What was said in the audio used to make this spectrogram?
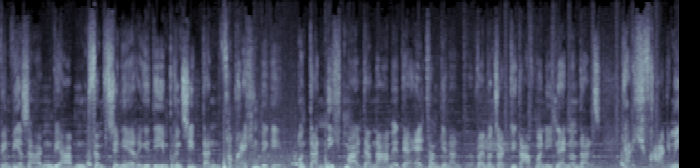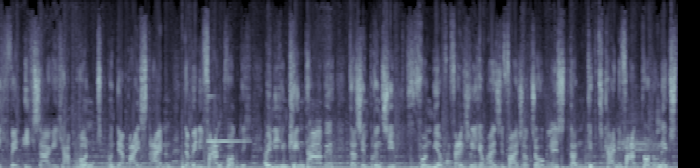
Wenn wir sagen, wir haben 15-Jährige, die im Prinzip dann Verbrechen begehen und dann nicht mal der Name der Eltern genannt wird, weil man sagt, die darf man nicht nennen und alles. Ja, ich frage mich, wenn ich sage, ich habe einen Hund und der beißt einen, da bin ich verantwortlich. Wenn ich ein Kind habe, das im Prinzip von mir fälschlicherweise falsch erzogen ist, dann gibt es keine Verantwortung, nichts.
